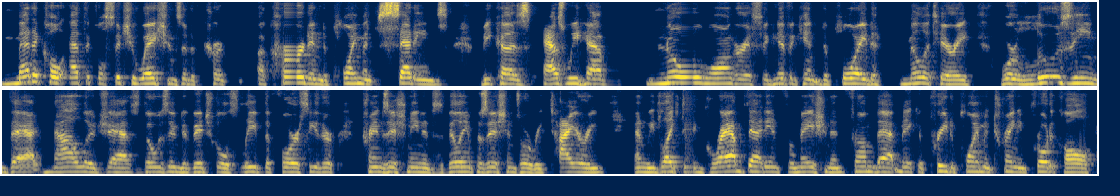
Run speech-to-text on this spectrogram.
medical ethical situations that have occurred, occurred in deployment settings because as we have no longer a significant deployed military, we're losing that knowledge as those individuals leave the force, either transitioning into civilian positions or retiring. And we'd like to grab that information and from that make a pre-deployment training protocol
